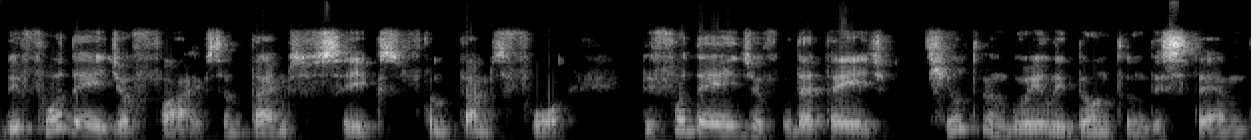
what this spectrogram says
before the age of five, sometimes six, sometimes four, before the age of that age, children really don't understand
